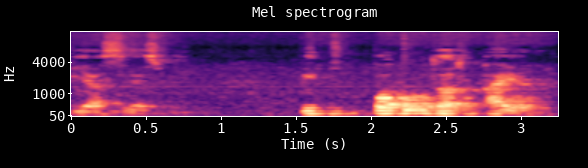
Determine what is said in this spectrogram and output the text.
via CSV with bubble.io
